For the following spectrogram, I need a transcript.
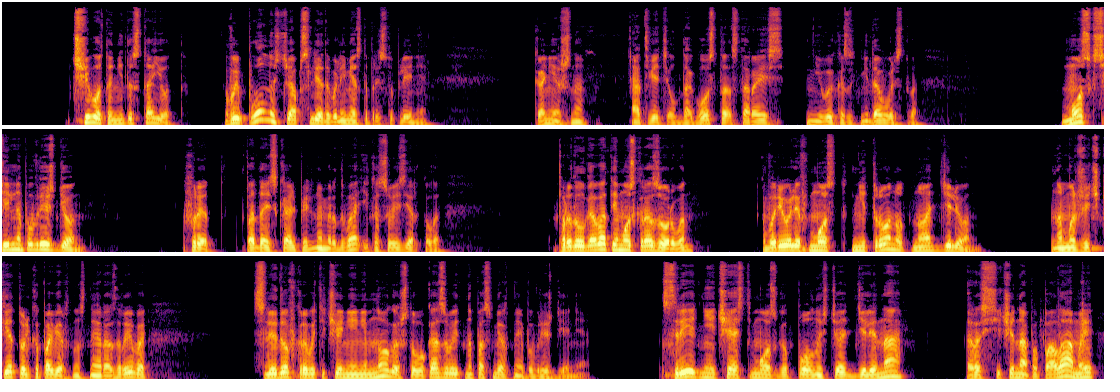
— Чего-то недостает. Вы полностью обследовали место преступления? — Конечно, — ответил Дагоста, стараясь не выказать недовольства. — Мозг сильно поврежден. Фред, подай скальпель номер два и косое зеркало. Продолговатый мозг разорван. Вариолев мост не тронут, но отделен. На мозжечке только поверхностные разрывы. Следов кровотечения немного, что указывает на посмертное повреждение. Средняя часть мозга полностью отделена, рассечена пополам и...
